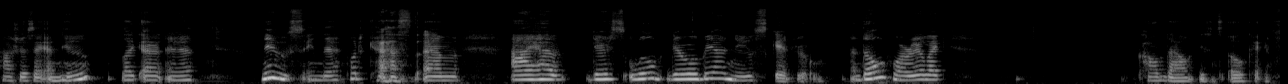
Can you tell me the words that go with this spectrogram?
how should I say a new like a, a news in the podcast. Um, I have there's will there will be a new schedule and don't worry, like, calm down, it's okay.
